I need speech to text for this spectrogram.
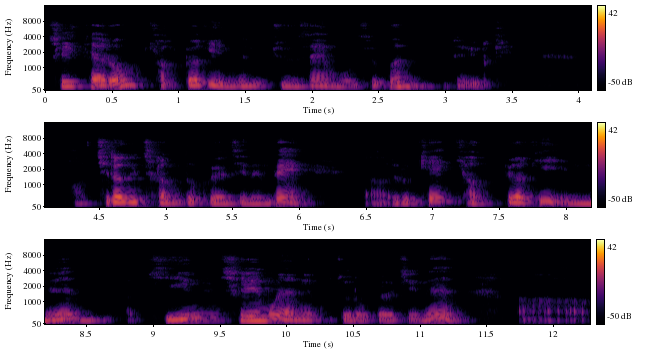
실제로 격벽이 있는 균사의 모습은 이제 이렇게 어, 지렁이처럼도 보여지는데 어, 이렇게 격벽이 있는 긴 실 모양의 구조로 보여지는 어,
